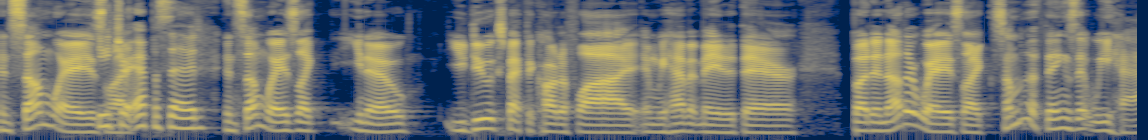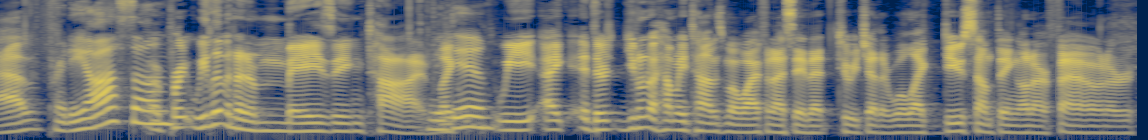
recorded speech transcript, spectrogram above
in some ways, Future like, episode. in some ways, like you know, you do expect the car to fly, and we haven't made it there. But in other ways, like some of the things that we have Pretty awesome. pretty, we live in an amazing time. We like do. we, I, there's, you don't know how many times my wife and I say that to each other. We'll like do something on our phone or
